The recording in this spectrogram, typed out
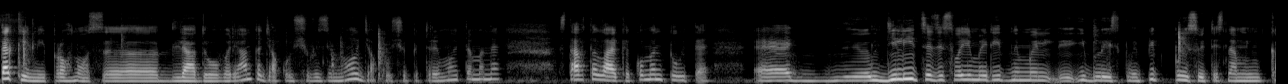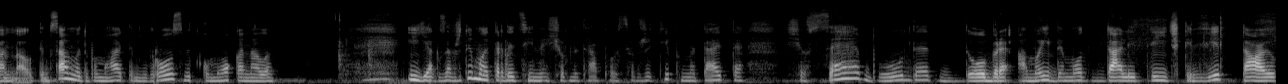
Такий мій прогноз е, для другого варіанту. Дякую, що ви зі мною, дякую, що підтримуєте мене. Ставте лайки, коментуйте, діліться зі своїми рідними і близькими, підписуйтесь на мій канал. Тим самим ви допомагаєте мені в розвитку мого каналу. І як завжди, моє традиційне, щоб не трапилося в житті, пам'ятайте, що все буде добре. А ми йдемо далі. Трічки, вітаю.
